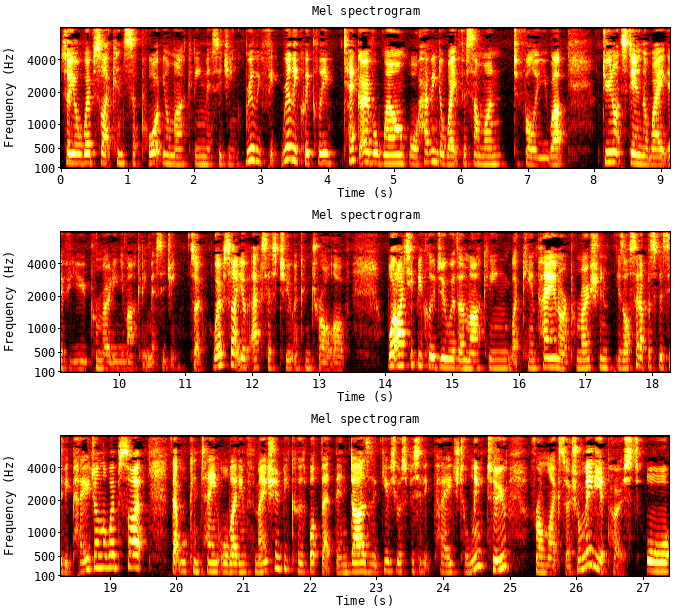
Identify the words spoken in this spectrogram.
So your website can support your marketing messaging really really quickly. Tech overwhelm or having to wait for someone to follow you up. Do not stand in the way of you promoting your marketing messaging. So website you have access to and control of what I typically do with a marketing like campaign or a promotion is I'll set up a specific page on the website that will contain all that information because what that then does is it gives you a specific page to link to from like social media posts or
